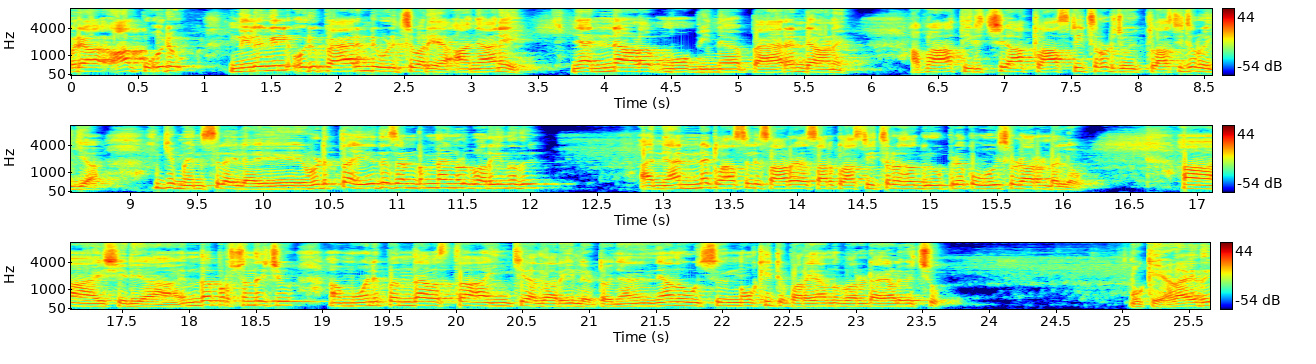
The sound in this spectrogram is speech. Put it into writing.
ഒരു ആ ഒരു നിലവിൽ ഒരു പാരന്റ് വിളിച്ച് പറയാം ആ ഞാനേ ഞാൻ ഇന്ന ആളെ പിന്നെ പാരന്റാണ് അപ്പോൾ ആ തിരിച്ച് ആ ക്ലാസ് ടീച്ചറോട് ചോദി ക്ലാസ് ടീച്ചർ ചോദിക്കുക എനിക്ക് മനസ്സിലായില്ല എവിടുത്തെ ഏത് സെന്ററിനാണ് ഞങ്ങൾ പറയുന്നത്? ആ ഞാൻ എന്നെ ക്ലാസ്സിൽ സാറ് സാർ ക്ലാസ് ടീച്ചർ ഗ്രൂപ്പിലൊക്കെ വോയിസ് ഇടാറുണ്ടല്ലോ. ആ ശരിയാ എന്താ പ്രശ്നം എന്ന് വെച്ചു മോനിപ്പോൾ എന്താ അവസ്ഥ? എനിക്ക് അതറിയില്ല കേട്ടോ ഞാൻ ഞാൻ നോക്കിയിട്ട് പറയാമെന്ന് പറഞ്ഞിട്ട് അയാൾ വെച്ചു. ഓക്കെ അതായത്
